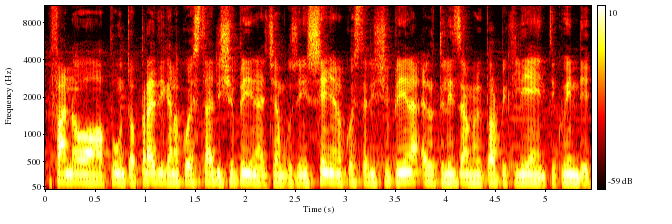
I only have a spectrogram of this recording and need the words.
fanno appunto predicano questa disciplina diciamo così insegnano questa disciplina e lo utilizzano con i propri clienti. Quindi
